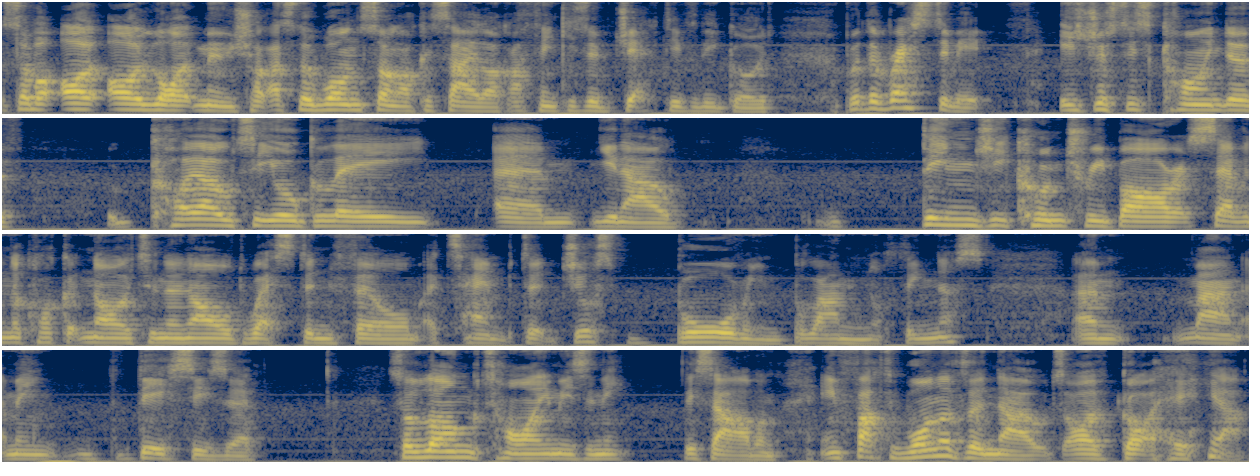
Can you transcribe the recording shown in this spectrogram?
So I, I like Moonshot. That's the one song I could say like I think is objectively good, but the rest of it is just this kind of coyote ugly, um, you know, dingy country bar at seven o'clock at night in an old western film attempt at just boring, bland nothingness. Um, man, I mean, this is a it's a long time, isn't it? This album. In fact, one of the notes I've got here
